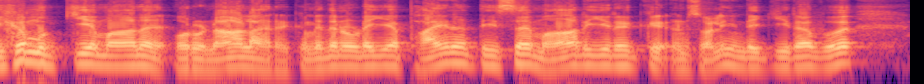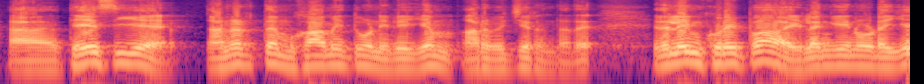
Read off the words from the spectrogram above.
மிக முக்கியமான ஒரு நாளாக இருக்கும். இதனுடைய பயண திசை மாறி இருக்குன்னு சொல்லி இன்றைக்கு இரவு தேசிய அனர்த்த முகாமைத்துவ நிலையம் அறிவிச்சிருந்தது. இதிலையும் குறிப்பாக இலங்கையினுடைய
